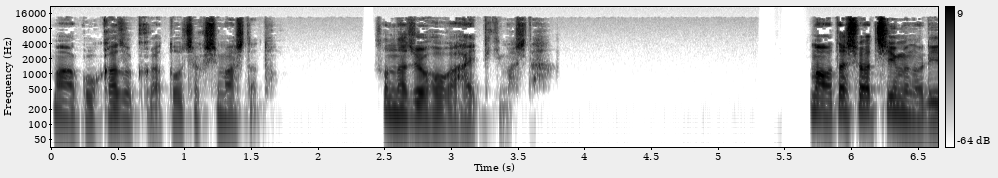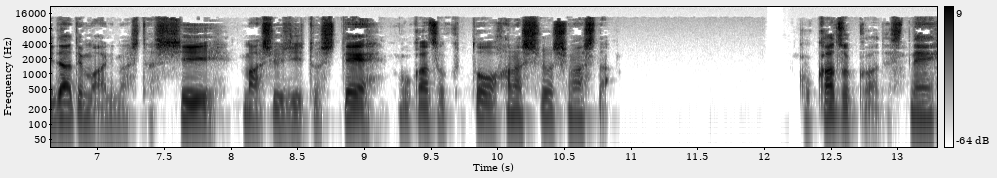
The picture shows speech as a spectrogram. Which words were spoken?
まあ、ご家族が到着しましたと。そんな情報が入ってきました。まあ私はチームのリーダーでもありましたし、まあ主治医としてご家族とお話をしました。ご家族はですね、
